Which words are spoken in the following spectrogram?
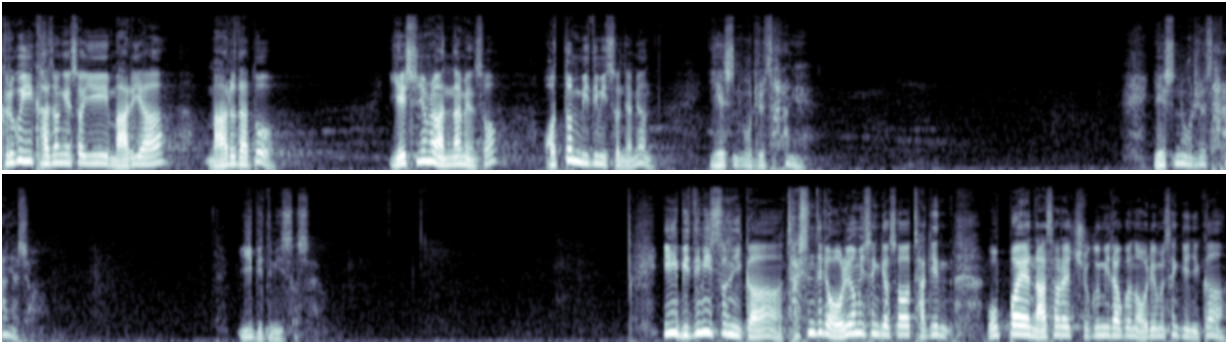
그리고 이 가정에서 이 마리아 마르다도 예수님을 만나면서 어떤 믿음이 있었냐면 예수님 우리를 사랑해. 예수님 우리를 사랑하죠. 이 믿음이 있었어요. 이 믿음이 있으니까 자신들이 어려움이 생겨서 자기 오빠의 나사렛 죽음이라고 하는 어려움이 생기니까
